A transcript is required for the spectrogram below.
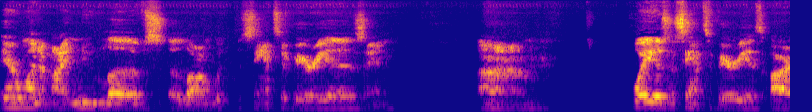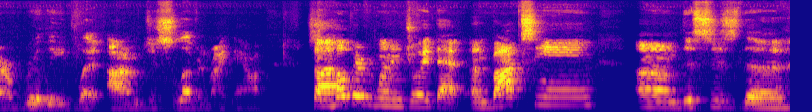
they're one of my new loves along with the Sansevierias and um, Hoyas and Sansevierias are really what I'm just loving right now. So I hope everyone enjoyed that unboxing. Um, this is the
